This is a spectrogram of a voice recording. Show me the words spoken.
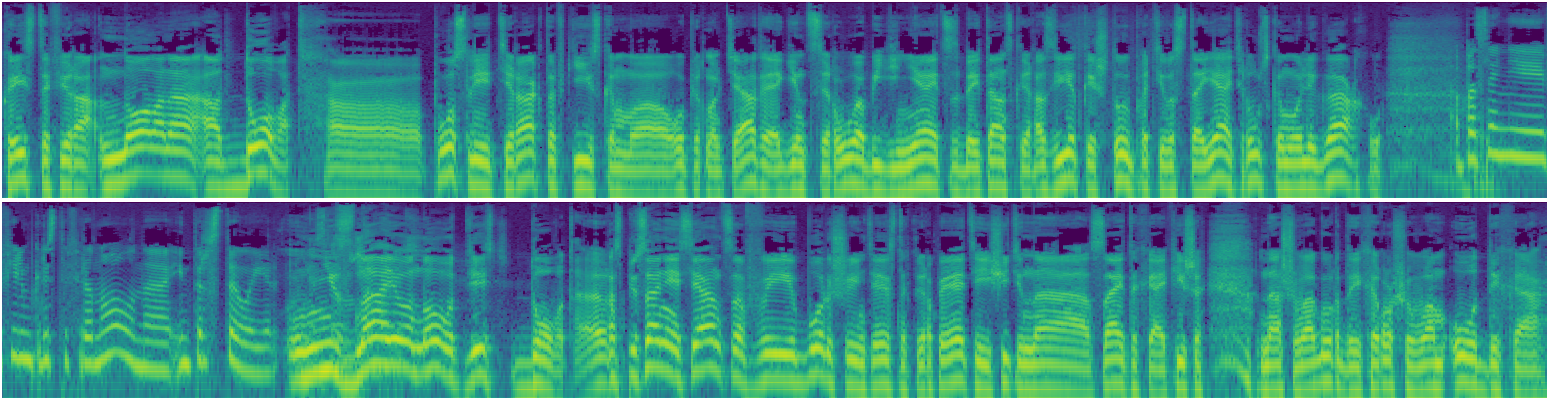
Кристофера Нолана «Довод». А, После теракта в Киевском оперном театре агент ЦРУ объединяется с британской разведкой, чтобы противостоять русскому олигарху. А последний фильм Кристофера Нолана «Интерстеллар». Не знаю, но вот здесь довод. Расписание сеансов и больше интересных мероприятий ищите на сайтах и афишах нашего города. И хорошего вам отдыха.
